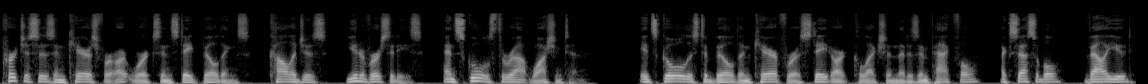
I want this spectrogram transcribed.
purchases and cares for artworks in state buildings, colleges, universities, and schools throughout Washington. Its goal is to build and care for a state art collection that is impactful, accessible, valued,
